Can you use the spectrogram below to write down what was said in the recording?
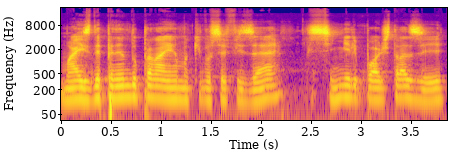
Mas dependendo do pranayama que você fizer, sim, ele pode trazer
